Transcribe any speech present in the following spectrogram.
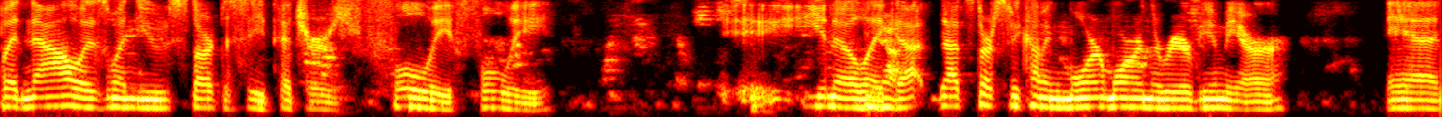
But now is when you start to see pitchers fully, fully. You know, like yeah. that. That starts becoming more and more in the rearview mirror, and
